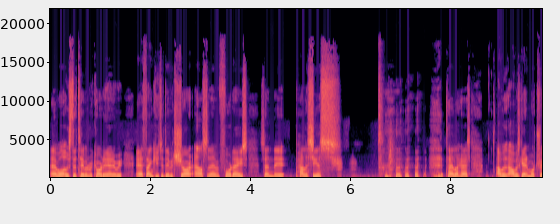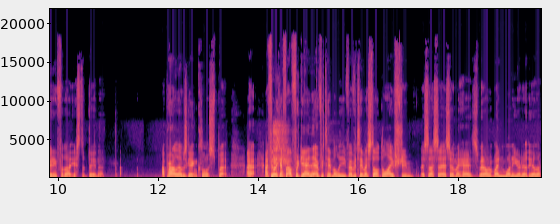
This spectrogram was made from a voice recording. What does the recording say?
Uh, well, at least the time of recording, anyway. Uh, thank you to David Short, Alison M. Fordyce, Cindy Palacios, Tyler Hess. I was I was getting more training for that yesterday, and I, apparently I was getting close. But I I feel like I, am forgetting it every time I leave. Every time I stop the live stream, it's that's it. It's out my head. It's when when one ear and out the other.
